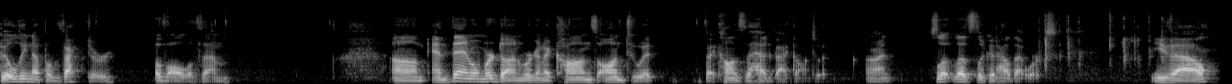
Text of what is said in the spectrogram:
building up a vector of all of them. Um, and then when we're done, we're going to cons onto it, that cons the head back onto it. All right. So let, let's look at how that works. Eval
